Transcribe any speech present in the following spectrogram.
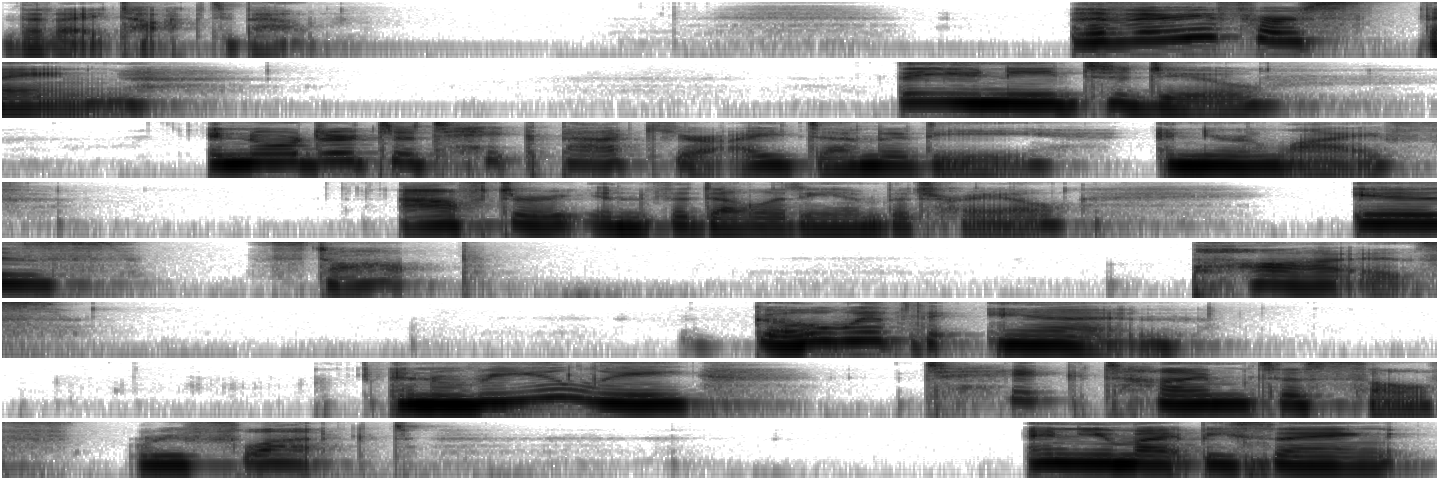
that I talked about. The very first thing that you need to do in order to take back your identity and your life after infidelity and betrayal is stop pause, go within, and really take time to self reflect. And you might be saying,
